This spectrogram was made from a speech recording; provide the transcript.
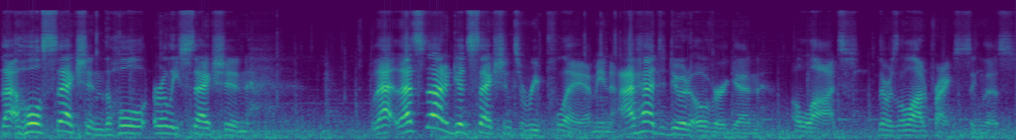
that whole section, the whole early section, that that's not a good section to replay. I mean, I've had to do it over again a lot. There was a lot of practicing this.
